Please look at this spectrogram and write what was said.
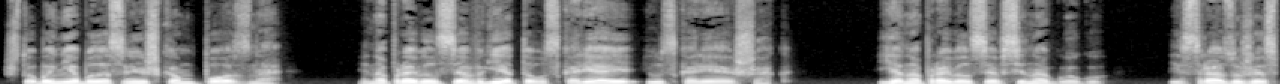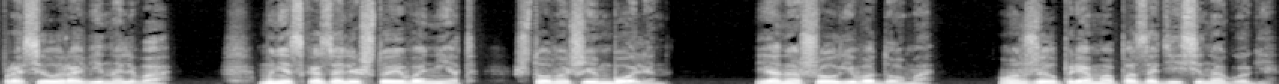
чтобы не было слишком поздно, и направился в гетто, ускоряя и ускоряя шаг. Я направился в синагогу и сразу же спросил Равина Льва. Мне сказали, что его нет, что он очень болен. Я нашел его дома. Он жил прямо позади синагоги.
